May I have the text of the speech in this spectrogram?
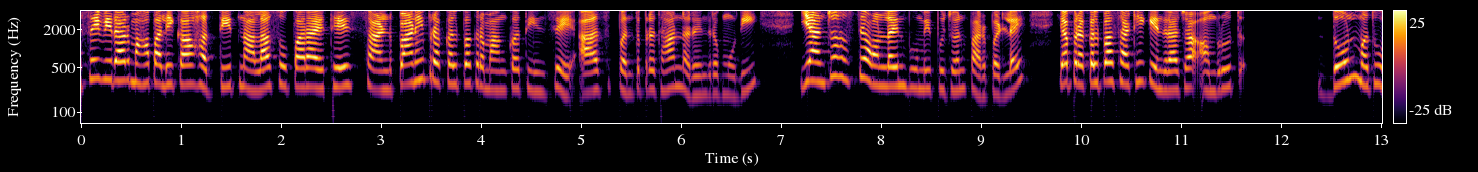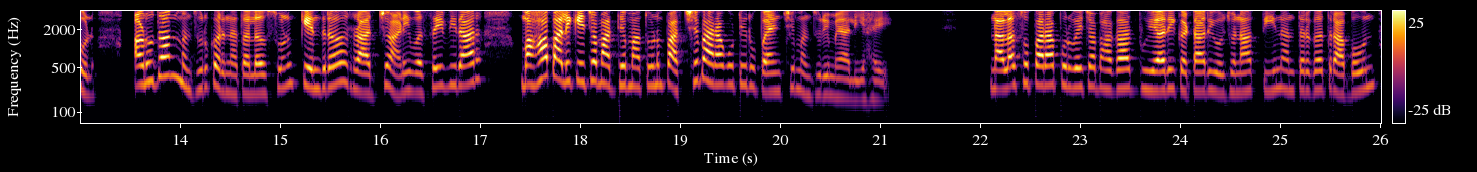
वसई विरार महापालिका हद्दीत नालासोपारा येथे सांडपाणी प्रकल्प क्रमांक तीनचे आज पंतप्रधान नरेंद्र मोदी यांच्या हस्ते ऑनलाईन भूमिपूजन पार पडले या प्रकल्पासाठी केंद्राच्या अमृत दोनमधून अनुदान मंजूर करण्यात आलं असून केंद्र राज्य आणि वसई विरार महापालिकेच्या माध्यमातून पाचशे बारा कोटी रुपयांची मंजुरी मिळाली आहे. नालासोपारा पूर्वेच्या भागात भुयारी गटार योजना तीन अंतर्गत राबवून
